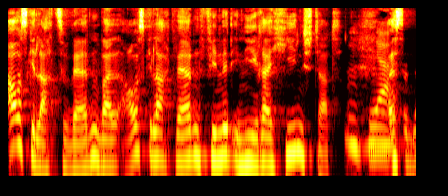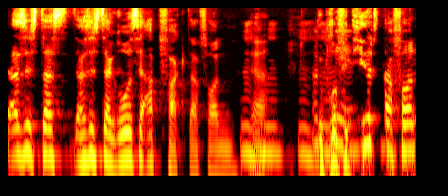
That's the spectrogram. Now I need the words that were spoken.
ausgelacht zu werden, weil ausgelacht werden findet in Hierarchien statt. Mhm. Ja. Weißt du, das ist das, das ist der große Abfuck davon. Mhm. Ja. Mhm. Du profitierst davon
